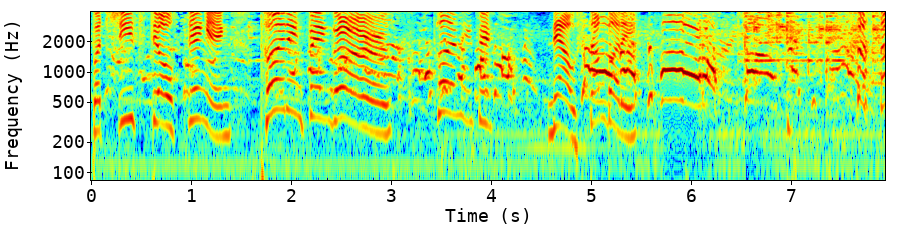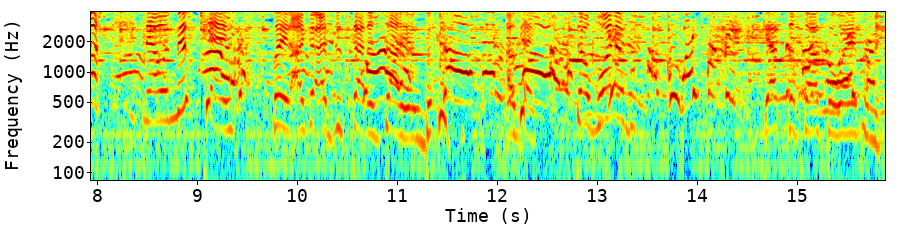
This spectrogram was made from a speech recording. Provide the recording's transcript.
but she's still singing pudding fingers, pudding fingers. Now somebody. now in this case, wait, I, I just got to tell you because okay, so one of get the fuck away from me.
